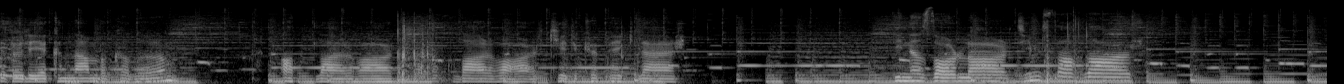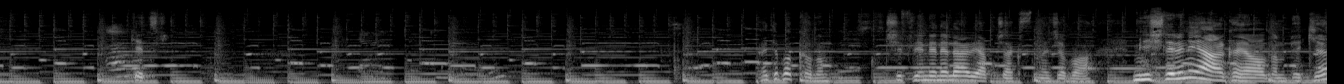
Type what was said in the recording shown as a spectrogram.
Biz de böyle yakından bakalım. Atlar var, tavuklar var, kedi köpekler, dinozorlar, timsahlar. Getir. Hadi bakalım. Çiftliğinde neler yapacaksın acaba? Minişleri niye arkaya aldın peki?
